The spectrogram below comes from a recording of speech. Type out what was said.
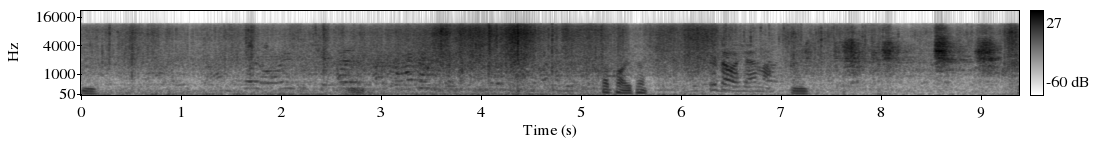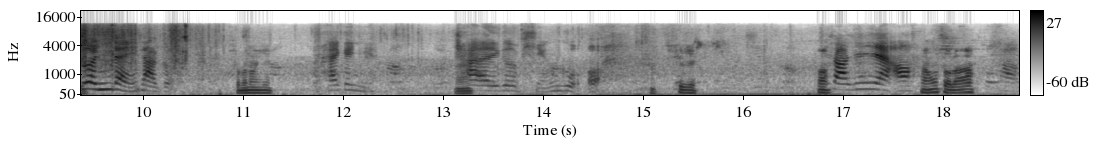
음. 다 봐야 돼. 再跑一趟。这多少钱嘛？哥，你等一下，哥，什么东西？还给你嗯插了一个苹果，嗯，谢谢。小心点啊！那我走了啊。好。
